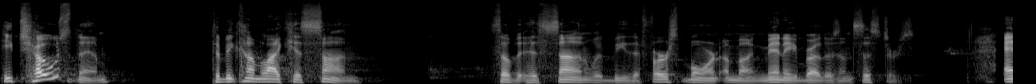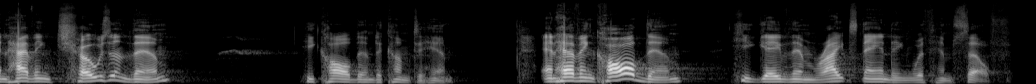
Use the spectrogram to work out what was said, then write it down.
He chose them to become like his son, so that his son would be the firstborn among many brothers and sisters. And having chosen them, he called them to come to him. And having called them, he gave them right standing with himself.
